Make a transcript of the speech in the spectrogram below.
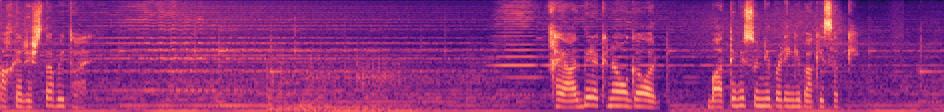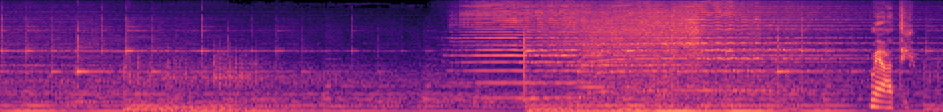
आखिर रिश्ता भी तो है। ख्याल भी रखना होगा और बातें भी सुननी पड़ेंगी बाकी सबकी। मैं आती हूँ।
